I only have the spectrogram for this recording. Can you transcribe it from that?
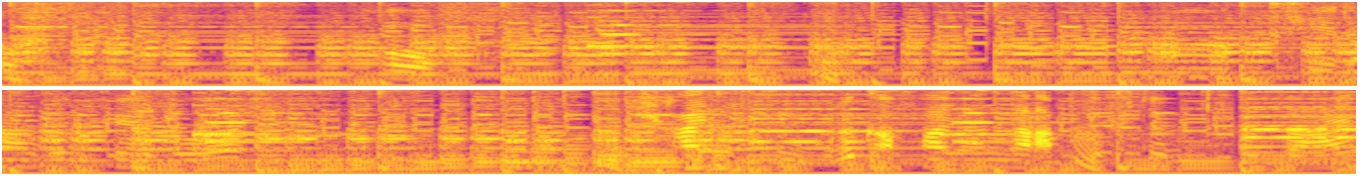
Uff. Uff. Okay, da sind wir durch. Glück aufeinander abgestimmt zu sein.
